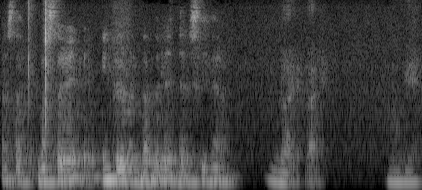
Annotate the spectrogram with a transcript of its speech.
vas, a- vas a ir incrementando la intensidad. Vale, vale. Muy bien.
